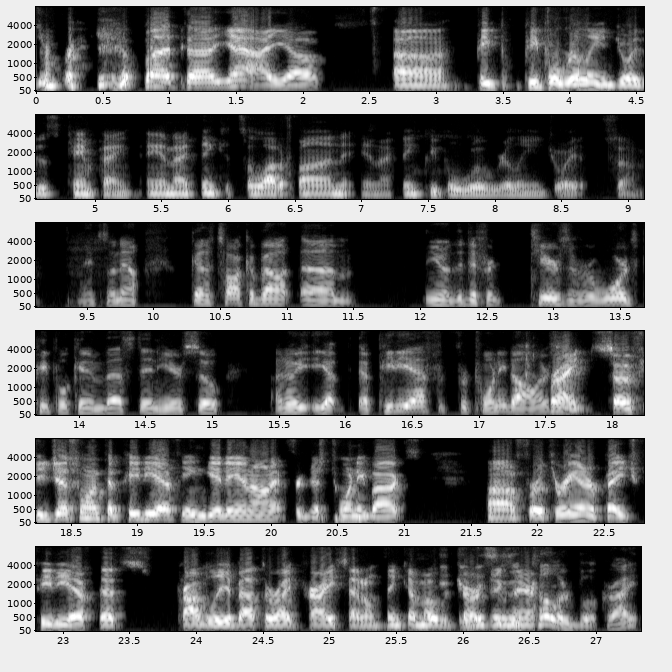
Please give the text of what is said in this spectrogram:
to, but uh, yeah, I, uh, uh, people people really enjoy this campaign, and I think it's a lot of fun, and I think people will really enjoy it. So so now, got to talk about um, you know, the different tiers of rewards people can invest in here. So I know you got a PDF for twenty dollars. Right. So if you just want the PDF, you can get in on it for just twenty bucks. Uh, for a three hundred page PDF, that's probably about the right price. I don't think I'm overcharging this is there. A color book, right?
